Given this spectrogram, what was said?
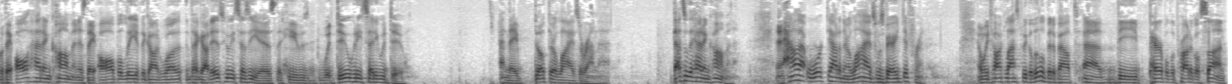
What they all had in common is they all believed that God, was, that God is who He says He is, that He was, would do what He said He would do. And they built their lives around that. That's what they had in common. And how that worked out in their lives was very different. And we talked last week a little bit about uh, the parable of the prodigal son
